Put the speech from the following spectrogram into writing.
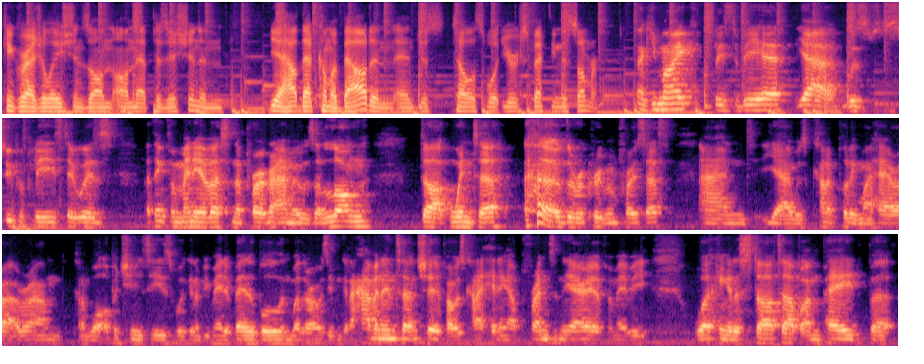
congratulations on, on that position. And yeah, how'd that come about? And, and just tell us what you're expecting this summer. Thank you, Mike. Pleased to be here. Yeah, was super pleased. It was, I think, for many of us in the program, it was a long, dark winter of the recruitment process and yeah, I was kind of pulling my hair out around kind of what opportunities were going to be made available and whether I was even going to have an internship. I was kind of hitting up friends in the area for maybe working at a startup unpaid, but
